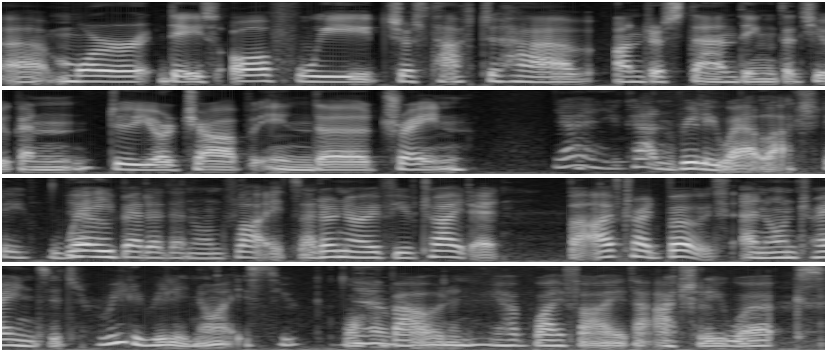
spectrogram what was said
uh, more days off. We just have to have understanding that you can do your job in the train. Yeah, and you can really well actually, way yeah. better than on flights. I don't know if you've tried it, but I've tried both, and on trains it's really really nice. You walk yeah. about and you have Wi-Fi that actually works.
